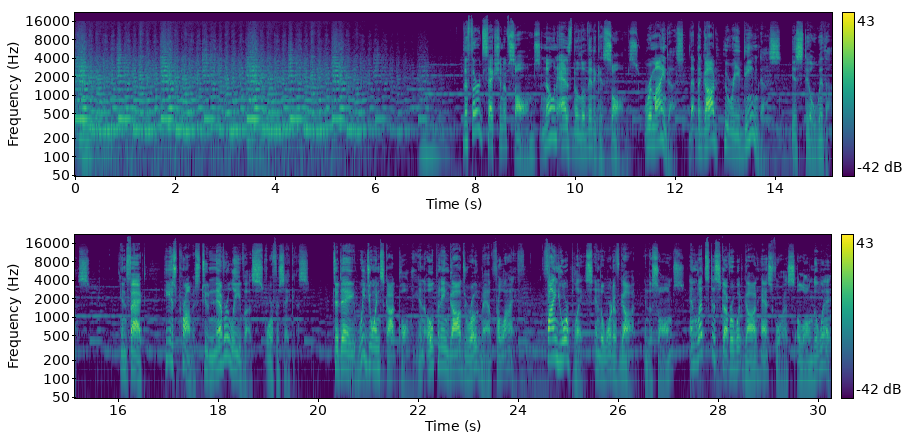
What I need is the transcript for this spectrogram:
The third section of Psalms, known as the Leviticus Psalms, remind us that the God who redeemed us is still with us. In fact, He has promised to never leave us or forsake us. Today, we join Scott Pauley in opening God's roadmap for life. Find your place in the Word of God in the Psalms, and let's discover what God has for us along the way.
